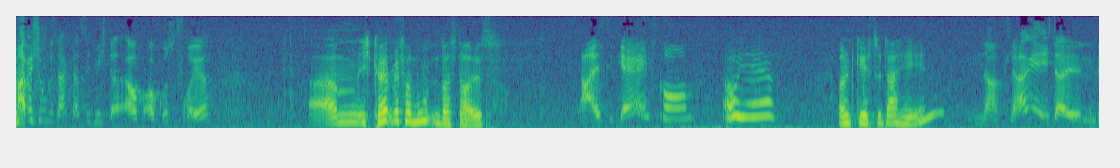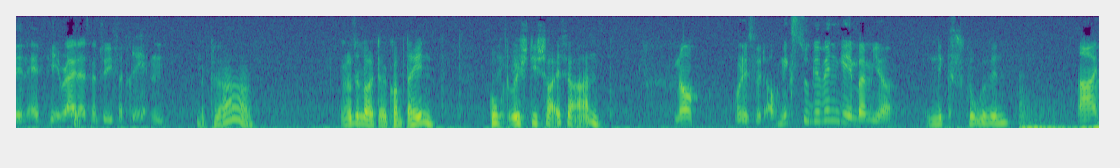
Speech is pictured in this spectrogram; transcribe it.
Habe ich schon gesagt, dass ich mich da auf August freue? Ähm, ich könnte mir vermuten, was da ist. Da ist die Gamescom. Oh yeah. Und gehst du dahin? Na klar gehe ich dahin, denn LP Rider ist natürlich vertreten. Na klar. Also Leute, kommt dahin. Guckt euch die Scheiße an. Genau. Und es wird auch nichts zu gewinnen geben bei mir. Nix zu gewinnen. Nein.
